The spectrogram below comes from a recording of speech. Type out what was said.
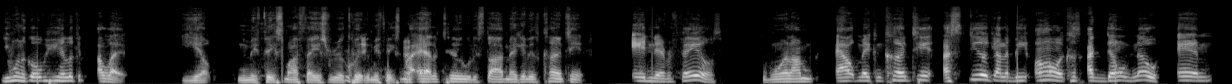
You want to go over here and look at? I like, yep. Let me fix my face real quick. Let me fix my attitude and start making this content. It never fails. When I'm out making content, I still got to be on because I don't know. And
